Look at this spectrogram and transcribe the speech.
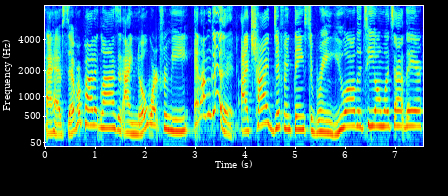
I have several product lines that I know work for me and I'm good. I try different things to bring you all the tea on what's out there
